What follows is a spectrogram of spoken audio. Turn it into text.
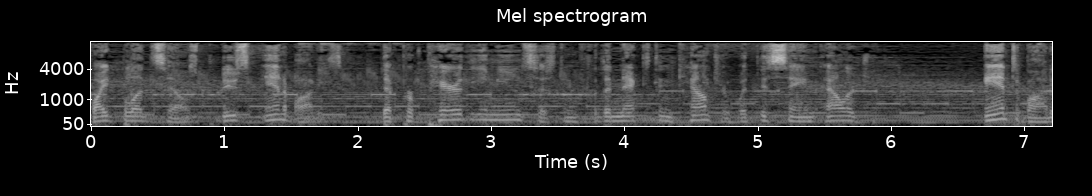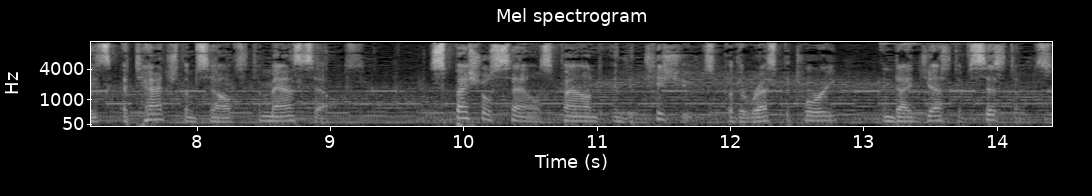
white blood cells produce antibodies that prepare the immune system for the next encounter with the same allergen. Antibodies attach themselves to mast cells, special cells found in the tissues of the respiratory and digestive systems.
